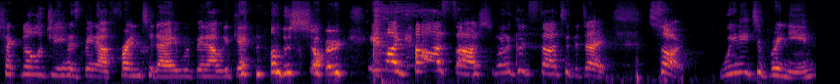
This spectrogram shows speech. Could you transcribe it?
Technology has been our friend today. We've been able to get on the show in my car, Sash. What a good start to the day. So, we need to bring in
